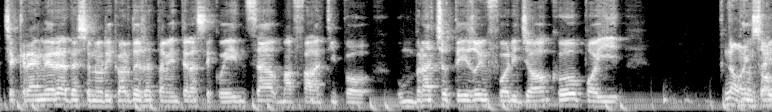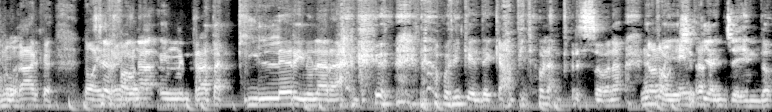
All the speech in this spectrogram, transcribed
cioè Kremer adesso non ricordo esattamente la sequenza, ma fa tipo un braccio teso in fuorigioco, poi No, non so, in un rack. No, cioè fa una, un'entrata killer in una rack, dopodiché decapita una persona no, e poi esce entra... piangendo.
